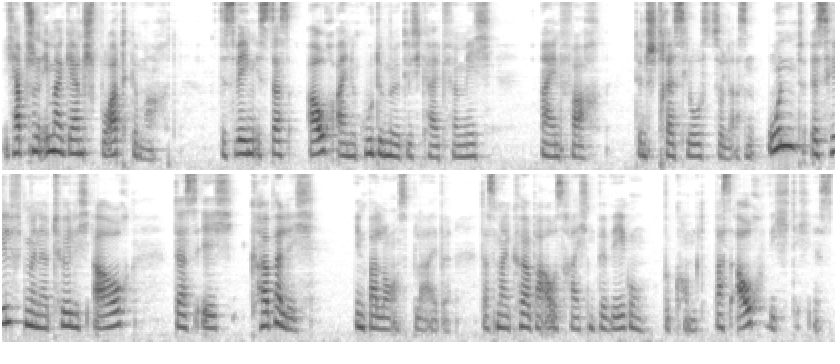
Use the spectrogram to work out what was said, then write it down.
Ich habe schon immer gern Sport gemacht. Deswegen ist das auch eine gute Möglichkeit für mich, einfach den Stress loszulassen. Und es hilft mir natürlich auch, dass ich körperlich in Balance bleibe, dass mein Körper ausreichend Bewegung bekommt, was auch wichtig ist.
